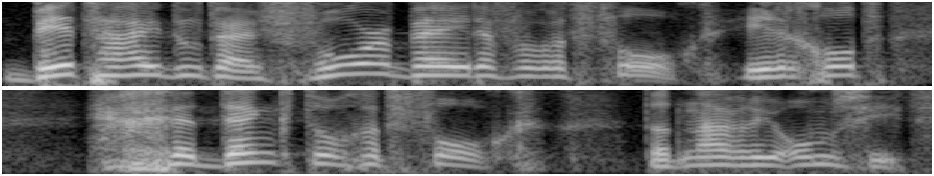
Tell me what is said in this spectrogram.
bidt hij, doet hij voorbeden voor het volk. Heere God, gedenk toch het volk dat naar u omziet.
